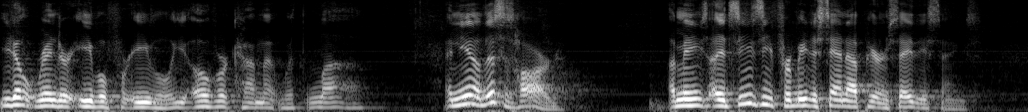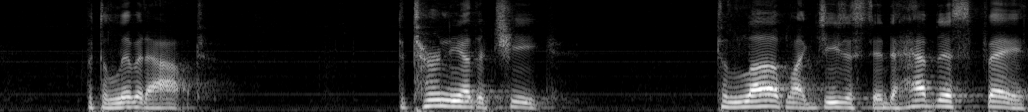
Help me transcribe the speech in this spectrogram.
You don't render evil for evil, you overcome it with love. And you know, this is hard. I mean, it's easy for me to stand up here and say these things, but to live it out, to turn the other cheek, to love like Jesus did, to have this faith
